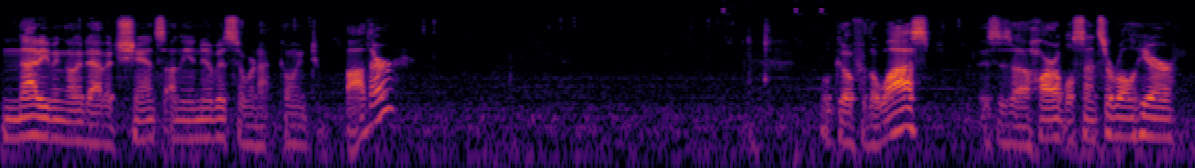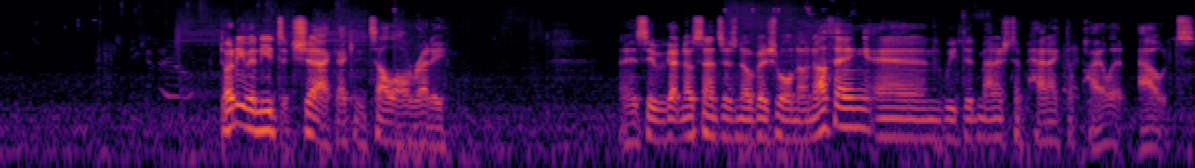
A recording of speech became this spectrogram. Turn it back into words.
Not even going to have a chance on the Anubis, so we're not going to bother. We'll go for the Wasp. This is a horrible sensor roll here. Don't even need to check. I can tell already. And you see, we've got no sensors, no visual, no nothing, and we did manage to panic the pilot out.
